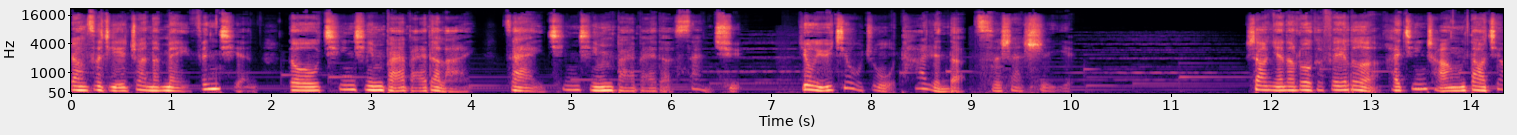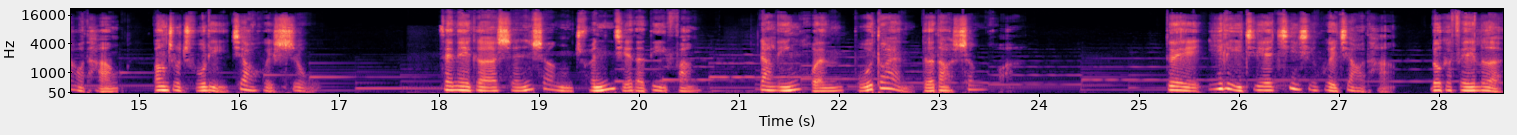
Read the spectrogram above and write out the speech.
让自己赚的每分钱都清清白白的来，再清清白白的散去，用于救助他人的慈善事业。少年的洛克菲勒还经常到教堂帮助处理教会事务，在那个神圣纯洁的地方，让灵魂不断得到升华。对伊利街浸信会教堂。洛克菲勒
